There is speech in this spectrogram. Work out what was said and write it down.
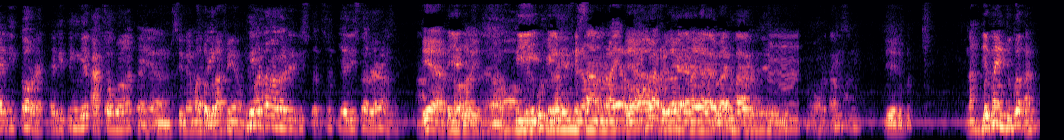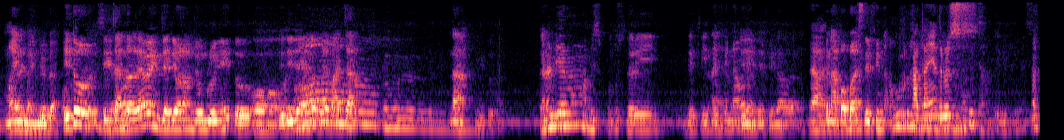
editor ya. Editing dia kacau banget kan. Iya. Hmm, sinematografinya. Tapi Ini pertama kali jadi sutradara, jadi sutradara nggak sih? Iya, iya, pertama kali. iya. Oh, di film- besar layar Iya, lebar. film Iya, layar iya, lebar. Hmm. pertama. Dia debut. Nah, Dia main juga kan? main main juga. Itu si Chandra Leo yang jadi orang jomblonya itu. Oh. Jadi dia nggak punya pacar. Oh. Nah, gitu. Karena dia emang habis putus dari Devina. ya? Devina. Iya, Devina. Nah, Kenapa bahas Devina? Katanya terus Hah?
